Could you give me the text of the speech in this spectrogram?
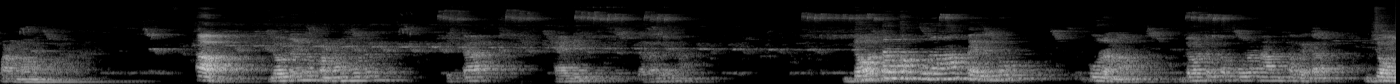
परमाणु मॉडल अब डॉल्टन का परमाणु मॉडल स्टार्ट हेडिंग लगा लेना डॉल्टन का पूरा नाम पहले तो पूरा नाम डॉल्टन का पूरा नाम था बेटा जॉन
